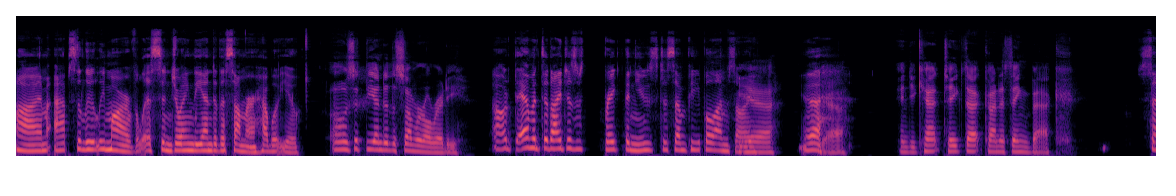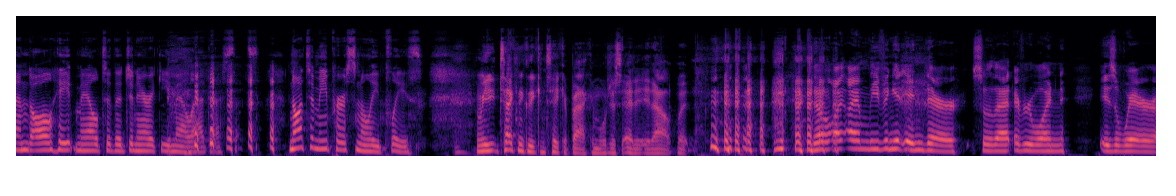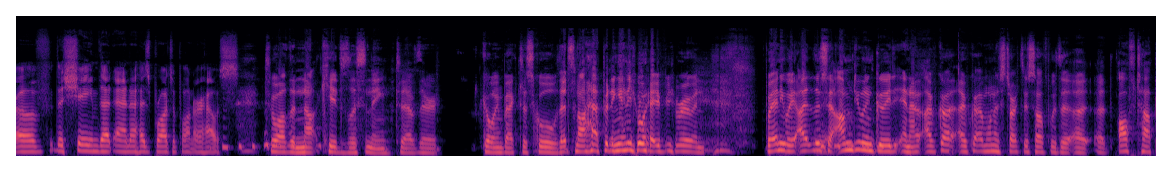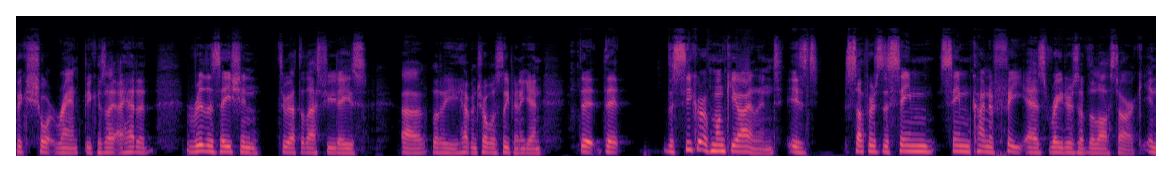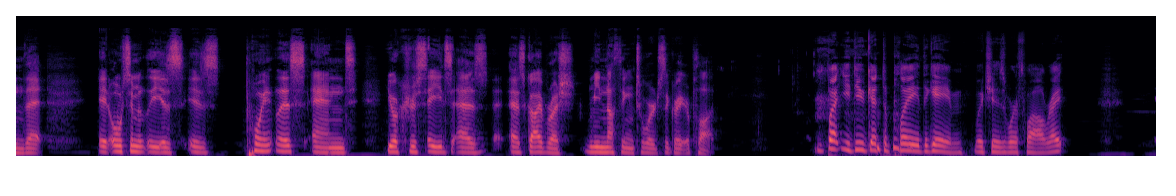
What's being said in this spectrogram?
I'm absolutely marvelous, enjoying the end of the summer. How about you? Oh, is it the end of the summer already? Oh, damn it. Did I just break the news to some people? I'm sorry. Yeah. Ugh. Yeah. And you can't take that kind of thing back. Send all hate mail to the generic email address. Not to me personally, please. I mean, you technically can take it back and we'll just edit it out, but No, I, I am leaving it in there so that everyone is aware of the shame that Anna has brought upon our house. to all the not kids listening to have their going back to school, that's not happening anyway. Be ruined. But anyway, I listen. I'm doing good, and I, I've got, I've got. I want to start this off with a, a, a off-topic short rant because I, I had a realization throughout the last few days, uh, literally having trouble sleeping again, that that the secret of Monkey Island is suffers the same same kind of fate as Raiders of the Lost Ark in that it ultimately is is pointless and your crusades as as Guybrush mean nothing towards the greater plot. But you do get to play the game, which is worthwhile, right?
